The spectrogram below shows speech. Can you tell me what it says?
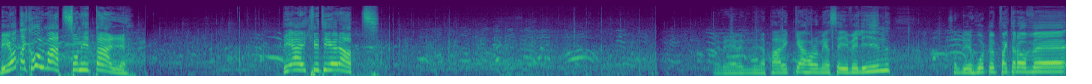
Beata Kolmats som hittar! Det är kvitterat! Även Nina Parka har de med sig Evelin som blir hårt uppvaktad av eh,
